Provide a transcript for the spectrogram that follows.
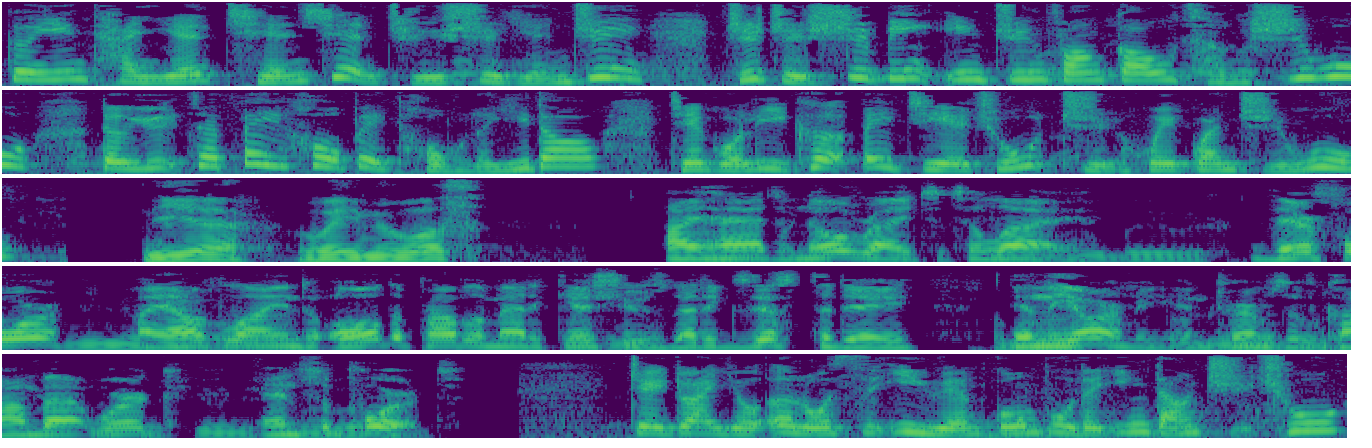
更因坦言前线局势严峻，直指士兵因军方高层失误，等于在背后被捅了一刀，结果立刻被解除指挥官职务。Yeah, I had no right to lie. Therefore, I outlined all the problematic issues that exist today in the army in terms of combat work and support. 这段由俄罗斯议员公布的英党指出，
